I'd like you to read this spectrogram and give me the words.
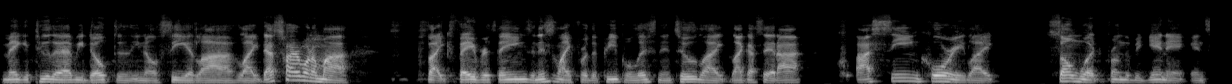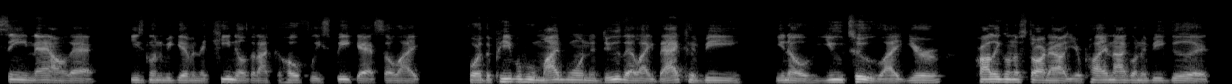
make it to that. That'd be dope to, you know, see it live. Like that's probably one of my like favorite things. And this is like for the people listening too. Like like I said, I I seen Corey like somewhat from the beginning and seeing now that he's going to be giving a keynote that I could hopefully speak at. So like for the people who might want to do that, like that could be, you know, you too. Like you're probably going to start out, you're probably not going to be good,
